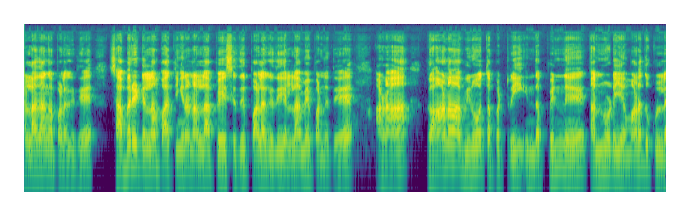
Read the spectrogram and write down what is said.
நல்லாதாங்க பழகுது. சபரிட்டலாம் பார்த்தீங்கன்னா, நல்லா பேசுது, பழகுது, எல்லாமே பண்ணுது. ஆனால் கானா வினோத்தை பற்றி இந்த பெண்ணு தன்னுடைய மனதுக்குள்ள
